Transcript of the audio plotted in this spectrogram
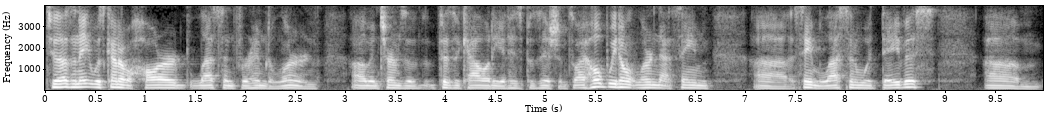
2008 was kind of a hard lesson for him to learn um, in terms of physicality at his position. So I hope we don't learn that same uh, same lesson with Davis. Um,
